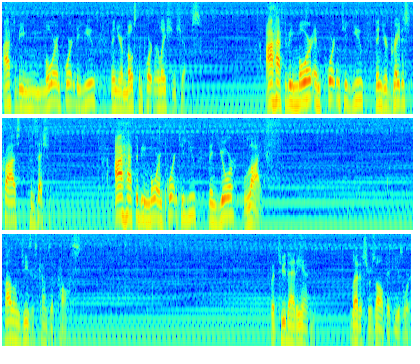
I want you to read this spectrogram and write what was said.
I have to be more important to you than your most important relationships. I have to be more important to you than your greatest prized possession. I have to be more important to you than your life. Following Jesus comes at a cost. But to that end, let us resolve that he is worth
